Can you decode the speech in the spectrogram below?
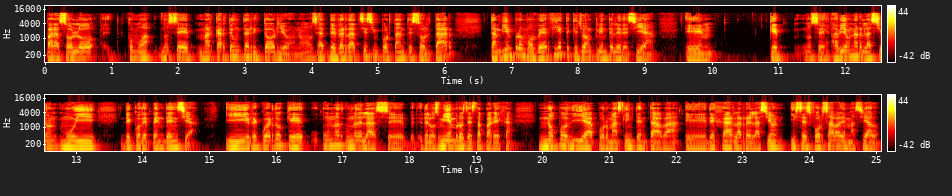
para solo, eh, como, a- no sé, marcarte un territorio, ¿no? O sea, de verdad sí es importante soltar, también promover, fíjate que yo a un cliente le decía, em, que, no sé, había una relación muy de codependencia. Y recuerdo que uno, uno de, las, eh, de los miembros de esta pareja no podía, por más que intentaba, eh, dejar la relación y se esforzaba demasiado.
